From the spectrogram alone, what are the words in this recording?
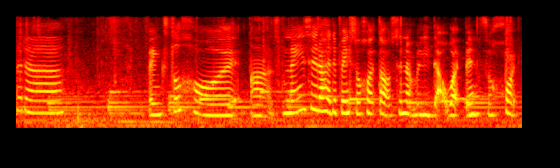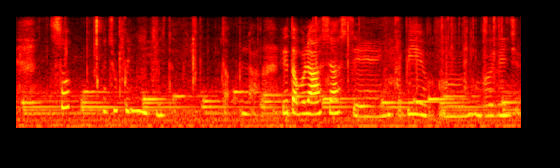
Tada. Pencil hot. Ah, Sebenarnya saya dah ada pencil hot tau. Saya nak beli dark white pencil hot. So Jumpa ni je? Tapi tak apalah. Dia tak boleh asing-asing Tapi um, Boleh je.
